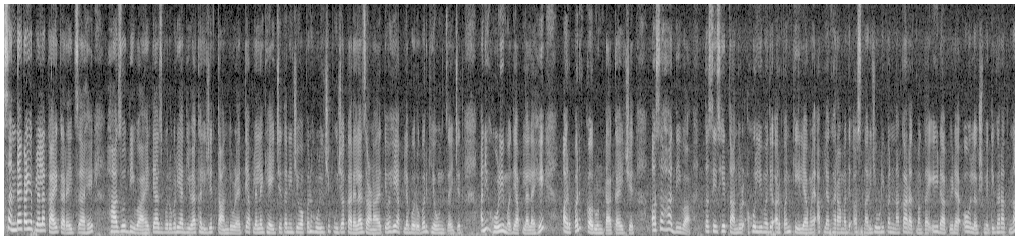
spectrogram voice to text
संध्याकाळी आपल्याला काय करायचं आहे? हा जो दिवा आहे त्याचबरोबर या दिव्याखाली जे तांदूळ आहेत ते आपल्याला घ्यायचे आहेत आणि जेव्हा आपण होळीची पूजा करायला जाणार आहे तेव्हा हे आपल्याबरोबर घेऊन जायचे आहेत आणि होळीमध्ये आपल्याला हे अर्पण करून टाकायचे आहेत. असा हा दिवा तसेच हे तांदूळ होळीमध्ये अर्पण केल्यामुळे आपल्या घरामध्ये असणारी जेवढी पण नकारात्मकता इडापिडा अलक्ष्मी ती घरातनं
